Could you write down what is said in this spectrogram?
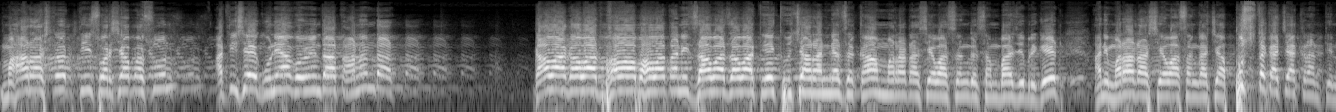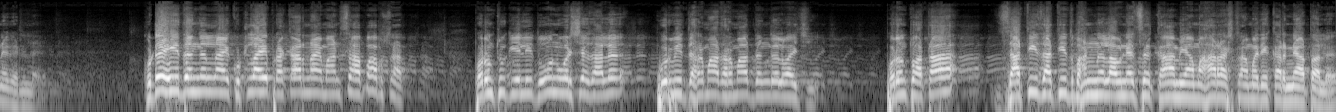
महाराष्ट्रात तीस वर्षापासून अतिशय गुन्ह्या गोविंदात आनंदात गावागावात भावाभावात आणि जावा जावात एक विचार आणण्याचं काम मराठा सेवा संघ संभाजी ब्रिगेड आणि मराठा सेवा संघाच्या पुस्तकाच्या क्रांतीनं घडलंय. कुठेही दंगल नाही कुठलाही प्रकार नाही माणसं आपापसात. परंतु गेली दोन वर्ष झालं पूर्वी धर्माधर्मात दंगल व्हायची. परंतु आता जाती जातीत भांडणं लावण्याचं काम या महाराष्ट्रामध्ये करण्यात आलं.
